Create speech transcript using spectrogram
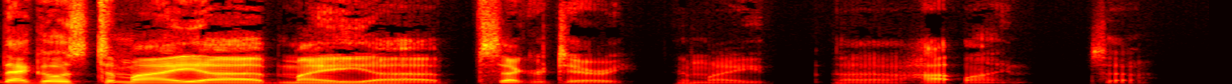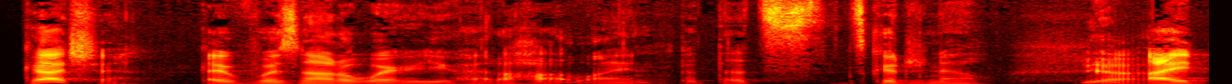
that goes to my uh, my uh, secretary and my uh, hotline. So Gotcha. I was not aware you had a hotline, but that's that's good to know. yeah, I,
